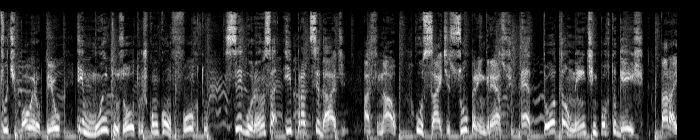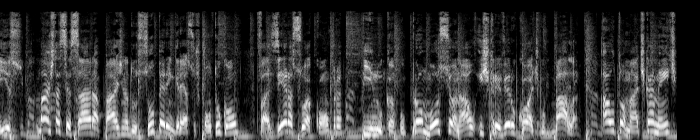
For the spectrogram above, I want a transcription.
futebol europeu e muitos outros com conforto, segurança e praticidade. Afinal, o site Super Ingressos é totalmente em português. Para isso, basta acessar a página do superingressos.com, fazer a sua compra e no campo promocional escrever o código BALA. Automaticamente,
